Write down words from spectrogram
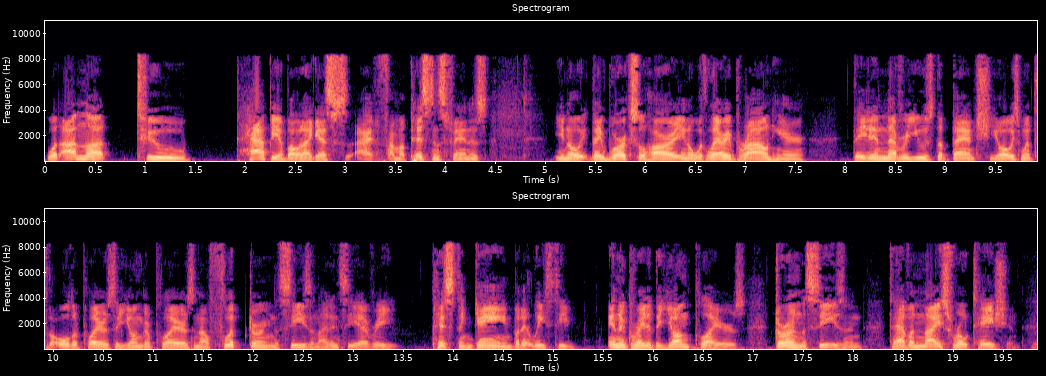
what I'm not too happy about, I guess, if I'm a Pistons fan, is you know they work so hard. You know, with Larry Brown here, they didn't never use the bench. He always went to the older players, the younger players. And now flipped during the season. I didn't see every Piston game, but at least he integrated the young players during the season to have a nice rotation. Mm-hmm.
